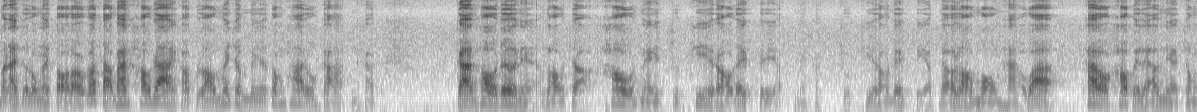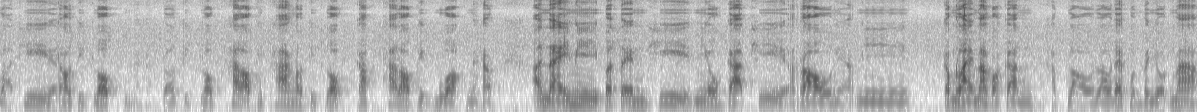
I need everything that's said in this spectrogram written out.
มันอาจจะลงได้ต่อเราก็สามารถเข้าได้ครับ เราไม่จำเป็นจะต้องพลาดโอกาสนะครับ การเข้าออเดอร์เนี่ยเราจะเข้าในจุดที่เราได้เปรียบนะครับ จุดที่เราได้เปรียบแล้วเรามองหาว่าถ้าเราเข้าไปแล้วเนี่ยจังหวะที่เราติดลบนะครับ เราติดลบ ถ้าเราผิดทางเราติดลบกับ ถ้าเราปิดบวกนะครับ อันไหนมีเปอร์เซ็นที่มีโอกาสที่เราเนี่ยมี กำไรมากกว่ากันนะครับเราเราได้ผลประโยชน์มาก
